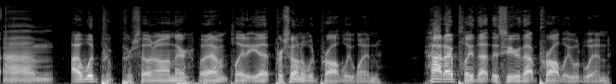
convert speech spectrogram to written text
Um. I would put Persona on there, but I haven't played it yet. Persona would probably win. Had I played that this year, that probably would win.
